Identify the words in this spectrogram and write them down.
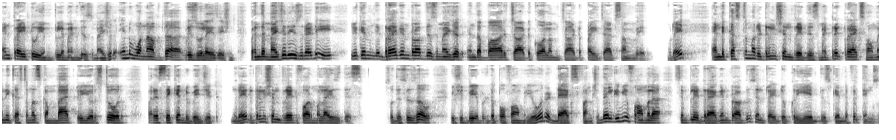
and try to implement this measure in one of the visualization. When the measure is ready, you can drag and drop this measure in the bar chart, column chart, pie chart somewhere right? And the customer retention rate, this metric tracks how many customers come back to your store for a second visit, right? Retention rate formula is this. So this is how you should be able to perform your DAX function. They'll give you formula, simply drag and drop this and try to create this kind of things.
